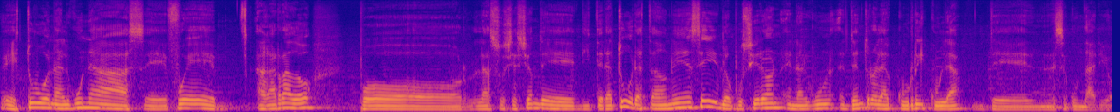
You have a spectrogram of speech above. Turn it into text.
estuvo en algunas, eh, fue agarrado por la Asociación de Literatura estadounidense y lo pusieron en algún, dentro de la currícula del secundario.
